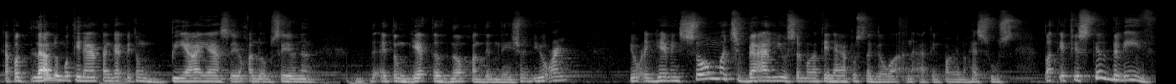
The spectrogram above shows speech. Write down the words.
kapag lalo mo tinatanggap itong biyaya sa iyo, kaloob sa iyo ng itong gift of no condemnation, you are You are giving so much value sa mga tinapos na gawa ng ating Panginoong Jesus. But if you still believe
